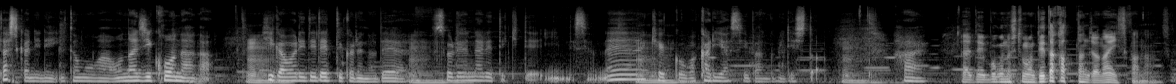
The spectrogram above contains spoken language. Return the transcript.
確かにねいいともは同じコーナーが日替わりで出てくるので、それ慣れてきていいんですよね、結構わかりやすい番組でした、はい。えで僕の質問出たかったんじゃないですか？なんですか？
